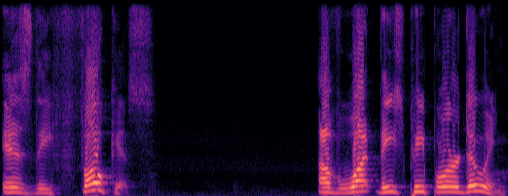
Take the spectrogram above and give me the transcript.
is the focus of what these people are doing.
